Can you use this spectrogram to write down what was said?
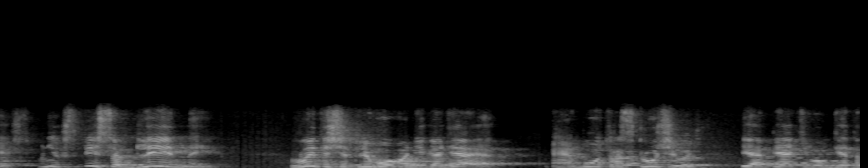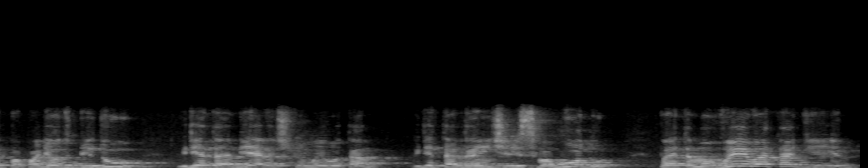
есть, у них список длинный. Вытащит любого негодяя, э, будут раскручивать, и опять его где-то попадет в беду, где-то объявят, что мы его там где-то ограничили свободу. Поэтому вывод один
